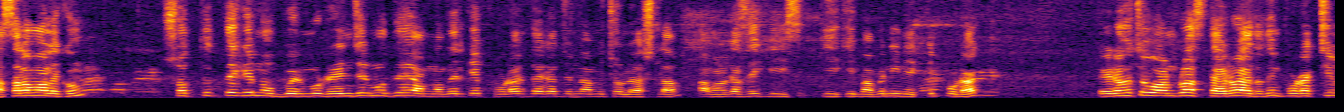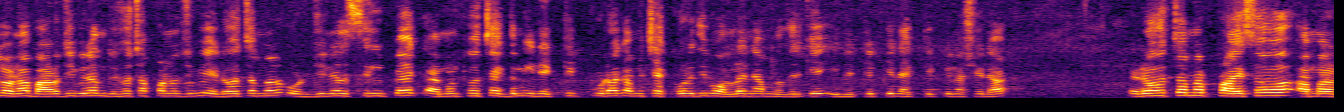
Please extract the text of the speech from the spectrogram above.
আসসালামু আলাইকুম। সত্তর থেকে নব্বই রেঞ্জের মধ্যে আপনাদেরকে প্রোডাক্ট দেখার জন্য আমি চলে আসলাম। আমার কাছে কি কি কি পাবেন? ইনএক্টিভ প্রোডাক্ট এটা হচ্ছে ওয়ান প্লাস তেরো, এতদিন প্রোডাক্ট ছিল না। বারো জিবি র্যাম দুশো ছাপ্পান্ন জিবি এটা হচ্ছে আপনার অরিজিনাল সিল প্যাক এমনকি হচ্ছে একদম ইনএক্টিভ প্রোডাক্ট আমি চেক করে দিব অনলাইনে আপনাদেরকে ইনএক্টিভ কিনা অ্যাক্টিভ কিনা সেটা। এটা হচ্ছে আমার প্রাইসও আমার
